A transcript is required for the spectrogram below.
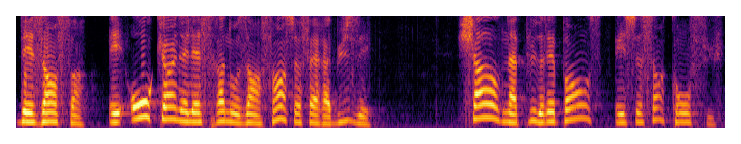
des enfants, et aucun ne laissera nos enfants se faire abuser. Charles n'a plus de réponse et se sent confus.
